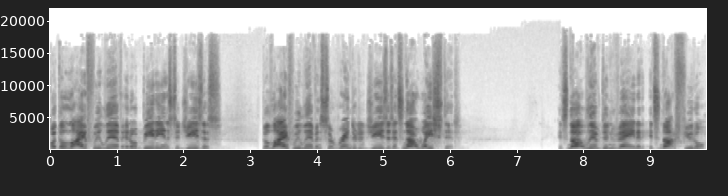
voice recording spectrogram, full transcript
but the life we live in obedience to Jesus, the life we live in surrender to Jesus, it's not wasted. It's not lived in vain. it's not futile.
